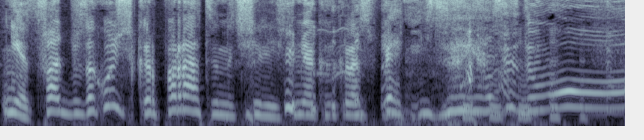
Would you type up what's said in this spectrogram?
Нет, свадьбы закончились, корпораты начались. У меня как раз в пятницу. Я думаю,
